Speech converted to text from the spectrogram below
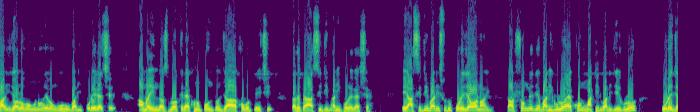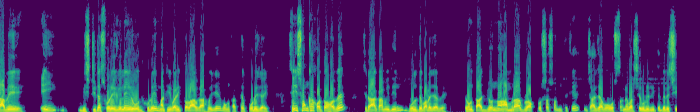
বাড়ি জলমগ্ন এবং বহু বাড়ি পড়ে গেছে। আমরা ইন্দাস ব্লকের এখনও পর্যন্ত যা খবর পেয়েছি, তাতে প্রায় আশিটি বাড়ি পড়ে গেছে। এই আশিটি বাড়ি শুধু পড়ে যাওয়া নয় তার সঙ্গে যে বাড়িগুলো এখন মাটির বাড়ি যেগুলো পড়ে যাবে, এই বৃষ্টিটা সরে গেলেই রোদ হলেই মাটির বাড়ির তলা আলগা হয়ে যায় এবং তার থেকে পড়ে যায়। সেই সংখ্যা কত হবে সেটা আগামী দিন বলতে পারা যাবে এবং তার জন্য আমরা ব্লক প্রশাসন থেকে যা যা ব্যবস্থা নেবার সেগুলি নিতে পেরেছি।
